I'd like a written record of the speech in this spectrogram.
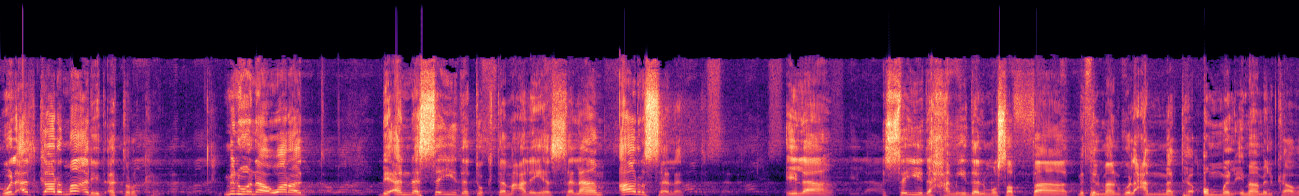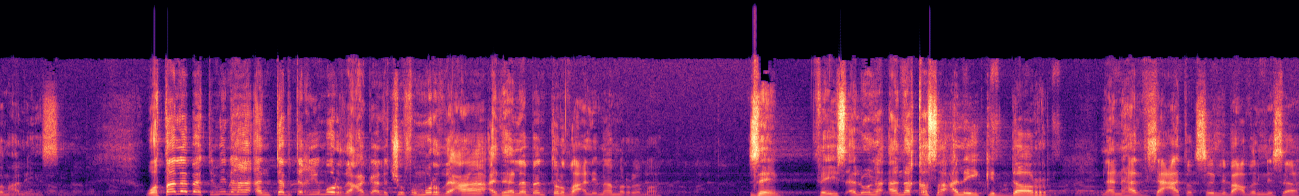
والأذكار ما أريد أتركها. من هنا ورد بأن السيدة تكتم عليها السلام أرسلت إلى السيدة حميدة المصفات مثل ما نقول عمتها أم الإمام الكاظم عليه السلام. وطلبت منها أن تبتغي مرضعة قالت شوفوا مرضعة عندها لبن ترضع الإمام الرضا. زين فيسألونها أنقص عليك الدار؟ لأن هذه ساعات تصير لبعض النساء.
